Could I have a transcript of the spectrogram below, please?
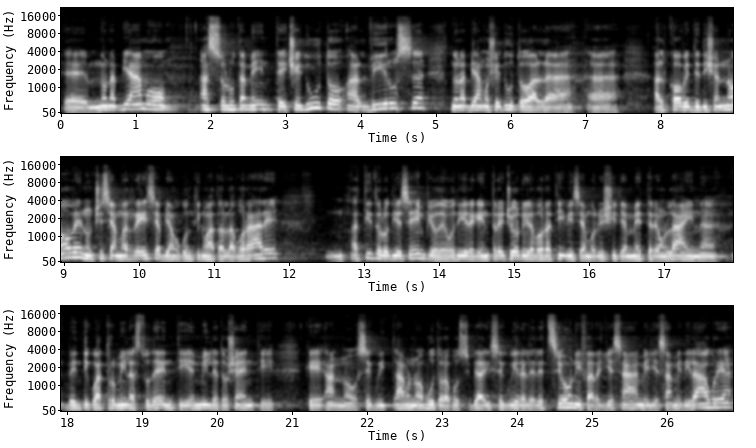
Eh, non abbiamo assolutamente ceduto al virus, non abbiamo ceduto al, uh, al Covid-19, non ci siamo arresi, abbiamo continuato a lavorare a titolo di esempio devo dire che in tre giorni lavorativi siamo riusciti a mettere online 24.000 studenti e 1.000 docenti che hanno, seguito, hanno, avuto la possibilità di seguire le lezioni, fare gli esami, gli esami di laurea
